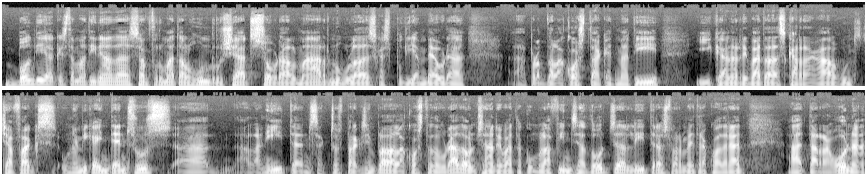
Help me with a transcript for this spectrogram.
Bon dia. Aquesta matinada s'han format alguns ruixats sobre el mar, nuvolades que es podien veure a prop de la costa aquest matí i que han arribat a descarregar alguns xàfecs una mica intensos eh, a la nit en sectors, per exemple, de la Costa Daurada, on s'han arribat a acumular fins a 12 litres per metre quadrat a Tarragona.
